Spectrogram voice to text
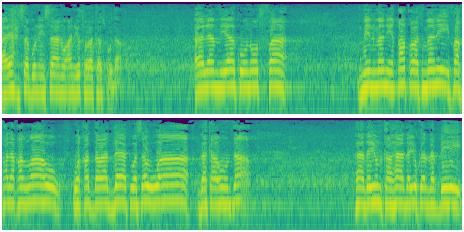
أيحسب الإنسان أن يترك سدى؟ ألم يك نطفة من مني قطرة مني فخلق الله وقدر الذات وسوى ذكر أنثى هذا ينكر هذا يكذب به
